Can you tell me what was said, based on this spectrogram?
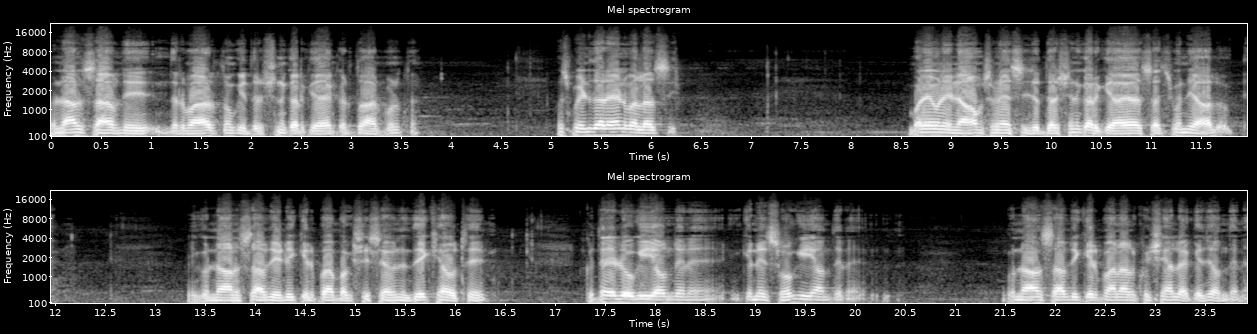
ਗੁਰੂ ਸਾਹਿਬ ਦੇ ਦਰਬਾਰ ਤੋਂ ਕੇ ਦਰਸ਼ਨ ਕਰਕੇ ਆਇਆ ਕਰਤਾਰਪੁਰ ਤੋਂ। ਉਸ ਪਿੰਡ ਦਾ ਰਹਿਣ ਵਾਲਾ ਸੀ। ਬੜੇ ਬੜੇ ਨਾਮ ਸੁਣੇ ਸੀ, ਜਦ ਦਰਸ਼ਨ ਕਰਕੇ ਆਇਆ, ਸੱਚਮੁੱਚ ਹਾਲ ਹੋ ਗਿਆ। ਵੀ ਗੁਰੂ ਨਾਨਕ ਸਾਹਿਬ ਦੀ ਜਿਹੜੀ ਕਿਰਪਾ ਬਖਸ਼ੀ ਹੈ, ਉਹਨੇ ਦੇਖਿਆ ਉੱਥੇ। ਕਿਤੇ ਲੋਕੀ ਆਉਂਦੇ ਨੇ, ਕਿੰਨੇ ਸੋਗੀ ਆਉਂਦੇ ਨੇ। ਗੁਰੂ ਨਾਨਕ ਸਾਹਿਬ ਦੀ ਕਿਰਪਾ ਨਾਲ ਖੁਸ਼ੀਆਂ ਲੈ ਕੇ ਜਾਂਦੇ ਨੇ।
